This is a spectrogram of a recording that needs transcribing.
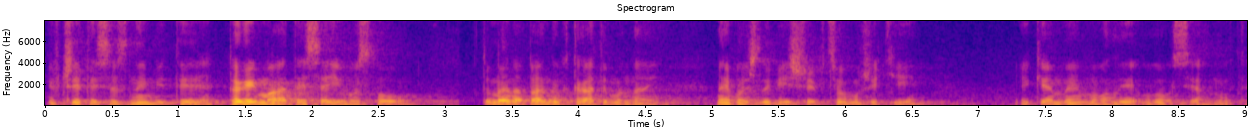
і вчитися з ним іти, перейматися Його Словом, то ми, напевне, втратимо най, найважливіше в цьому житті, яке ми могли осягнути.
